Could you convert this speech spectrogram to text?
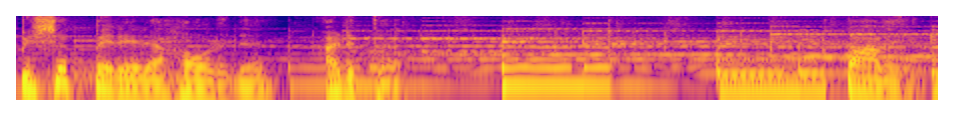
ബിഷപ്പ് പെരേര ഹാളിന് അടുത്ത്. പാളയം.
